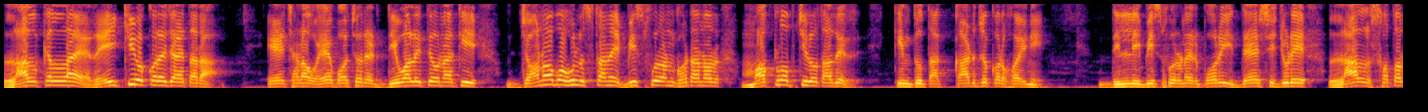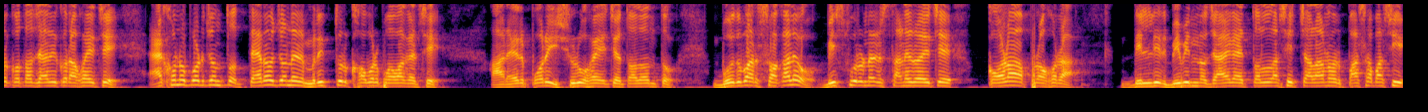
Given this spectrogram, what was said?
লালকেল্লায় রেইকিও করে যায় তারা। এছাড়াও এ বছরের দিওয়ালিতেও নাকি জনবহুল স্থানে বিস্ফোরণ ঘটানোর মতলব ছিল তাদের, কিন্তু তা কার্যকর হয়নি। দিল্লি বিস্ফোরণের পরই দেশ জুড়ে লাল সতর্কতা জারি করা হয়েছে। এখনও পর্যন্ত ১৩ জনের মৃত্যুর খবর পাওয়া গেছে। আর এরপরই শুরু হয়েছে তদন্ত। বুধবার সকালেও বিস্ফোরণের স্থানে রয়েছে কড়া প্রহরা। দিল্লির বিভিন্ন জায়গায় তল্লাশি চালানোর পাশাপাশি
